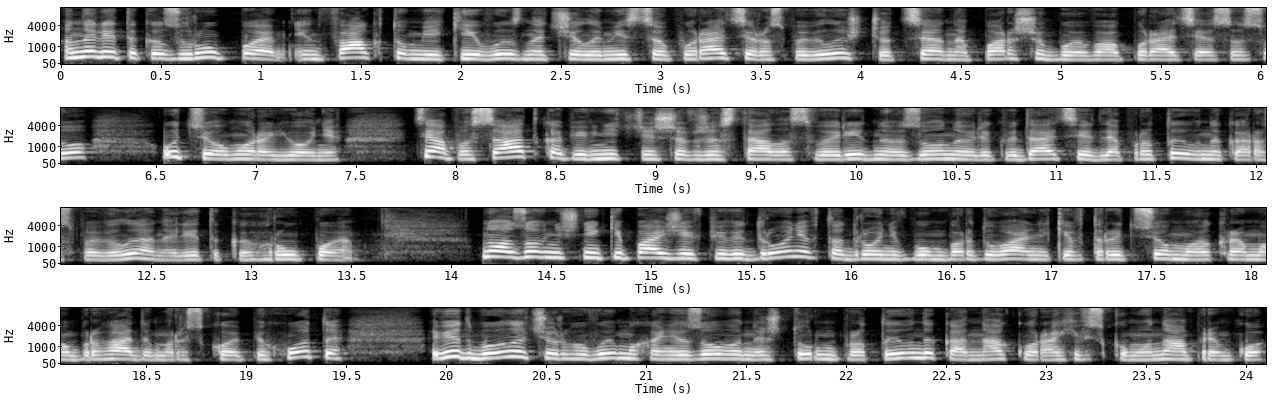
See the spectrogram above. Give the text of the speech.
Аналітики з групи інфактом, які визначили місце операції, розповіли, що це не перша бойова операція ССО у цьому районі. Ця посадка північніше вже стала своєрідною зоною ліквідації для противника, розповіли аналітики групи. Ну а зовнішні екіпажі впівдронів та дронів-бомбардувальників 37-ї окремої бригади морської піхоти відбили черговий механізований штурм противника на Курахівському напрямку.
